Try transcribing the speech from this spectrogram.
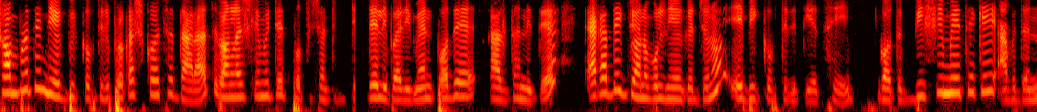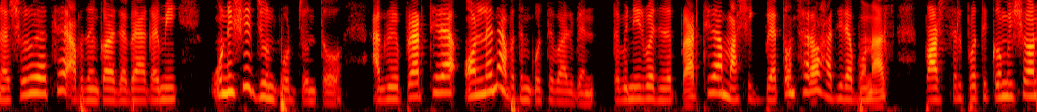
সম্প্রতি নিয়োগ বিজ্ঞপ্তিটি প্রকাশ করেছে দারাজ। বাংলাদেশ লিমিটেড প্রতিষ্ঠানটি ডেলিভারি ম্যান পদে রাজধানীতে একাধিক জনবল নিয়োগের জন্য এই বিজ্ঞপ্তিটি দিয়েছে। গত বিশে মে থেকেই আবেদন নেওয়া শুরু হয়েছে। আবেদন করা যাবে আগামী উনিশে জুন পর্যন্ত। আগ্রহী প্রার্থীরা অনলাইনে আবেদন করতে পারবেন। তবে নির্বাচিত প্রার্থীরা মাসিক বেতন ছাড়াও হাজিরা বোনাস, পার্সেল প্রতি কমিশন,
